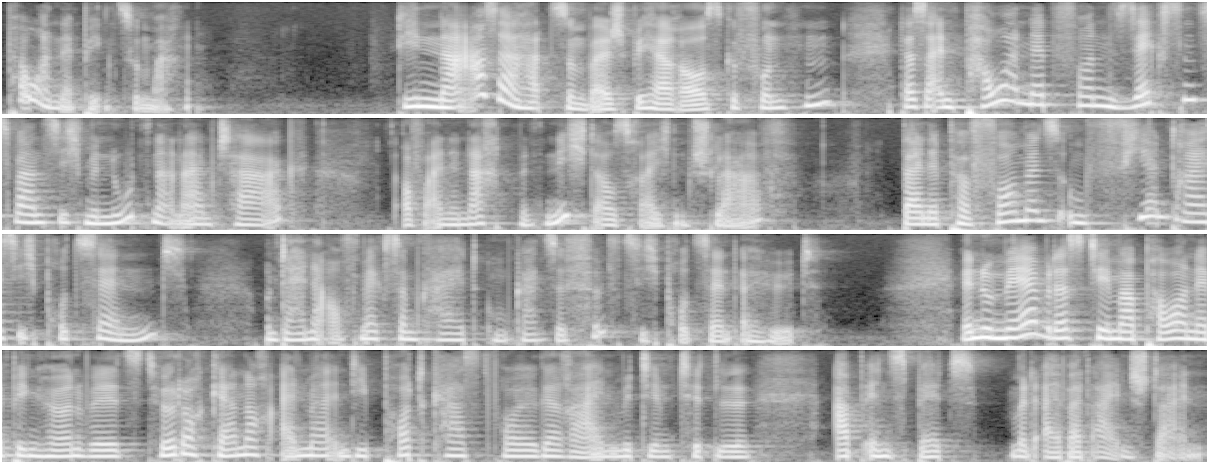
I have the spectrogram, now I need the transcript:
Powernapping zu machen. Die NASA hat zum Beispiel herausgefunden, dass ein Powernap von 26 Minuten an einem Tag auf eine Nacht mit nicht ausreichend Schlaf deine Performance um 34 Prozent und deine Aufmerksamkeit um ganze 50 Prozent erhöht. Wenn du mehr über das Thema Powernapping hören willst, hör doch gern noch einmal in die Podcast-Folge rein mit dem Titel Ab ins Bett mit Albert Einstein.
